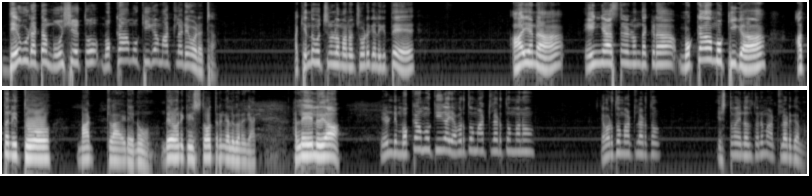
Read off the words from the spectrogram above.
దేవుడట మోషేతో ముఖాముఖిగా మాట్లాడేవాడట. ఆ కింద వచ్చినలో మనం చూడగలిగితే ఆయన ఏం చేస్తున్నాడు ఉంది అక్కడ ముఖాముఖిగా అతనితో మాట్లాడాను. దేవునికి స్తోత్రం కలుగునగా. హలేలుయా ఏమండి ముఖాముఖిగా ఎవరితో మాట్లాడతాం మనం? ఎవరితో మాట్లాడతాం? ఇష్టమైన వాళ్ళతోనే మాట్లాడగలం.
